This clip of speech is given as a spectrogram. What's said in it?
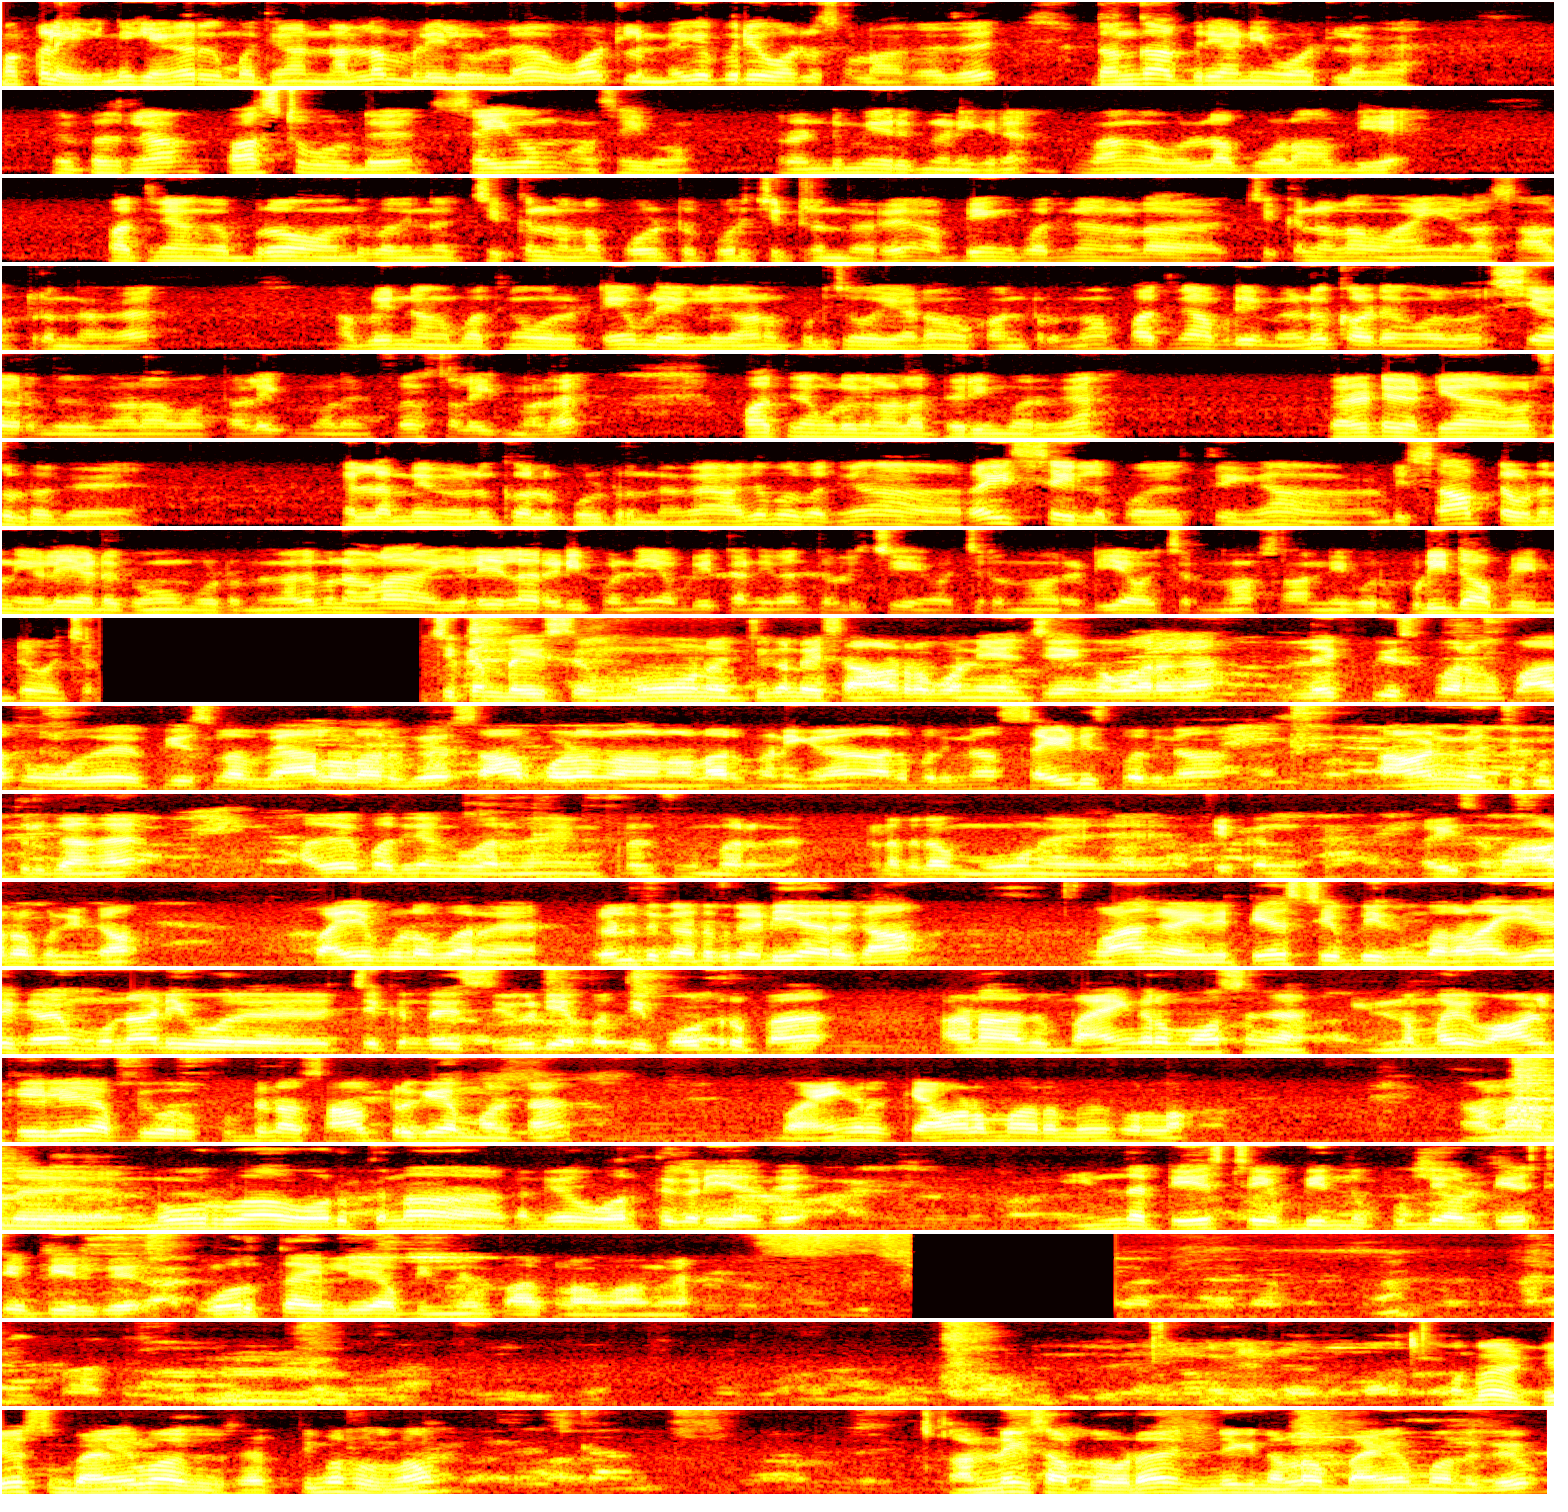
மக்களை இன்றைக்கி எங்கே இருக்குது பார்த்தீங்கன்னா நல்லம்பள்ளியில் உள்ள ஹோட்டல் மிகப்பெரிய ஹோட்டல் சொல்லலாம் அதாவது கங்கா பிரியாணி ஹோட்டலுங்க. இப்போ பார்த்தீங்கன்னா ஃபாஸ்ட் ஃபுட்டு சைவம் அசைவம் ரெண்டுமே இருக்குன்னு நினைக்கிறேன். வாங்க உள்ளே போகலாம் அப்படியே. பார்த்தீங்கன்னா அங்கே ப்ரோ வந்து பார்த்திங்கன்னா சிக்கன் நல்லா போட்டு பொரிச்சிட்டு இருந்தார். அப்படியே இங்கே பார்த்தீங்கன்னா நல்லா சிக்கன் எல்லாம் வாங்கி நல்லா சாப்பிட்ருந்தாங்க அப்படியே நாங்கள் பார்த்தீங்கன்னா ஒரு டேபிள் எங்களுக்கான பிடிச்ச ஒரு இடம் உட்காந்துருந்தோம் பார்த்தீங்கன்னா அப்படியே மெனு கார்டு எங்களுக்கு வரிசையாக இருந்தது மேலே அவன் தலைக்கு மேலே ஃப்ரெண்ட்ஸ் தலைக்கு மேலே. பார்த்தீங்கன்னா உங்களுக்கு நல்லா தெரியும் பாருங்க. கரெக்டாக கட்டியாக என்ன சொல்கிறது எல்லாமே மெனு போட்டிருந்தாங்க. அதுபோல் பார்த்தீங்கன்னா ரைட் சைடில் பார்த்தீங்கன்னா அப்படி சாப்பிட்ட உடனே இலையை எடுக்கவும் போட்டிருந்தாங்க. அதே மாதிரி நாங்களாம் இலையெல்லாம் ரெடி பண்ணி அப்படியே தண்ணிலாம் தெளிச்சு வச்சுருந்தோம். ரெடியாக வச்சுருந்தோம். ஸோ அன்றைக்கி ஒரு புடிடா அப்படின்ட்டு வச்சிருந்தோம். சிக்கன் ரைஸ் மூணு சிக்கன் ரைஸ் ஆர்டர் பண்ணியாச்சு. இங்கே பாருங்கள் லெக் பீஸ் பாருங்கள் பார்க்கும்போது பீஸ்லாம் வேலைலாம் இருக்குது சாப்பாடும் நான் நல்லாயிருக்கும் நினைக்கிறேன். அது பார்த்தீங்கன்னா சைடிஸ் பார்த்தீங்கன்னா ஆனியன் வச்சு கொடுத்துருக்காங்க. அதே பார்த்தீங்கன்னா இங்கே பாருங்கள் எங்கள் ஃப்ரெண்ட்ஸுக்கும் பாருங்கள் கிட்டத்தட்ட மூணு சிக்கன் ரைஸ் நம்ம ஆர்டர் பண்ணிட்டோம். பையக்குள்ளே பாருங்கள் வெளுத்து கட்டுறதுக்கு ரெடியாக இருக்கான். வாங்க இது டேஸ்ட் எப்படி இருக்குன்னு பார்க்கலாம். ஏற்கனவே முன்னாடி ஒரு சிக்கன் ரைஸ் வீடியோ பற்றி போட்டிருப்பேன். ஆனால் அது பயங்கர மோசங்க. இந்த மாதிரி வாழ்க்கையிலேயே அப்படி ஒரு ஃபுட்டு நான் சாப்பிட்ருக்கவே மாட்டேன். பயங்கர கேவலமாக இருந்ததுன்னு சொல்லலாம். ஆனால் அந்த நூறுரூவா ஒருத்துனா கண்டிப்பாக ஒர்த்து கிடையாது. இந்த டேஸ்ட் எப்படி இந்த ஃபுட் எவ்வளோ டேஸ்ட் எப்படி இருக்குது ஒர்த்தா இல்லையா அப்படின்னு பார்க்கலாம் வாங்க. மக்கள் டேஸ்ட் பயங்கரமாக இருக்குது சத்தியமாக சொல்லலாம் அன்னைக்கு சாப்பிட்டத விட இன்னைக்கு நல்லா பயமாக இருக்குது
